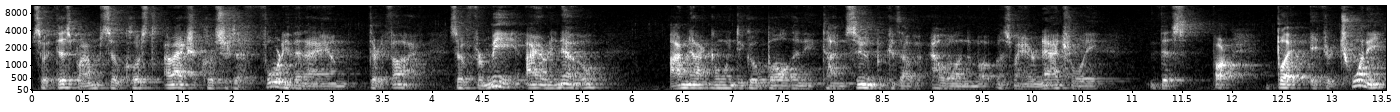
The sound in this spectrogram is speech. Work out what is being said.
So at this point, I'm so close, to, I'm actually closer to 40 than I am 35. So for me, I already know I'm not going to go bald anytime soon because I've held on to most of my hair naturally this far. But if you're 20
